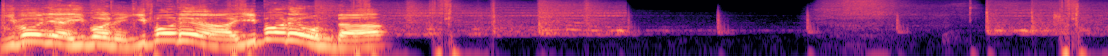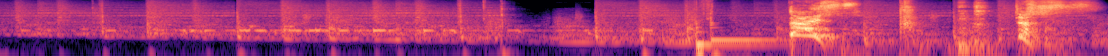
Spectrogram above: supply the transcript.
2번이야 이번에. 이번에 나 이번에 온다. 나이스! 예스!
